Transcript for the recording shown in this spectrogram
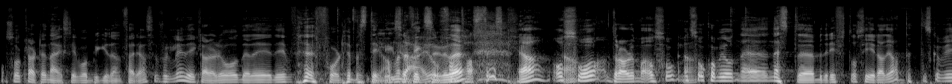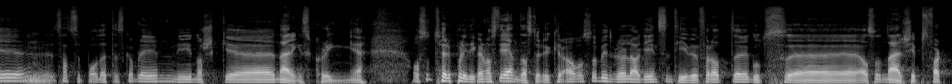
Og så klarte næringslivet å bygge den ferja, selvfølgelig. De klarer det jo, det, de, de får det bestilling, ja, men det er jo fantastisk. Ja, og ja. så drar de, og så, Men så kommer jo neste bedrift og sier at ja, dette skal vi mm. satse på. Dette skal bli en ny norsk uh, næringsklynge. Og så tør politikerne å stille enda større krav. Og så begynner de å lage insentiver for at uh, gods, uh, altså nærskipsfart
